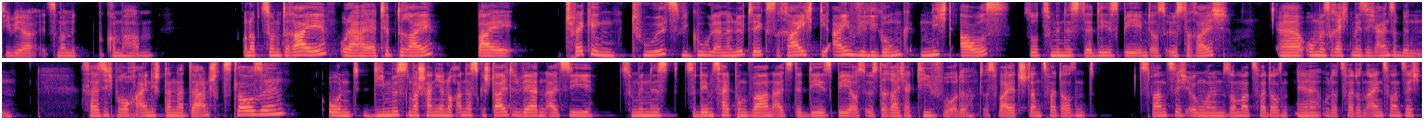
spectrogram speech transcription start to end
die wir jetzt mal mitbekommen haben. Und Option 3 oder äh, Tipp 3, bei Tracking-Tools wie Google Analytics reicht die Einwilligung nicht aus, so zumindest der DSB eben aus Österreich, äh, um es rechtmäßig einzubinden. Das heißt, ich brauche eigentlich Standard-Datenschutzklauseln und die müssen wahrscheinlich auch noch anders gestaltet werden, als sie zumindest zu dem Zeitpunkt waren, als der DSB aus Österreich aktiv wurde. Das war jetzt Stand 2020, irgendwann im Sommer 2000 äh, oder 2021.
